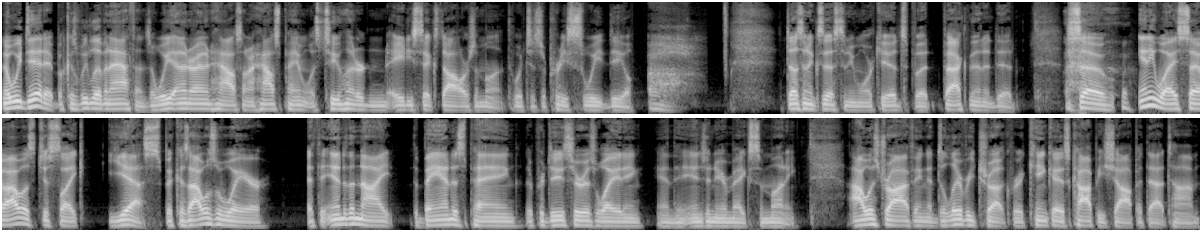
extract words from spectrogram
No, we did it because we live in Athens and we own our own house, and our house payment was two hundred and eighty-six dollars a month, which is a pretty sweet deal. Oh. Doesn't exist anymore, kids, but back then it did. So anyway, so I was just like, yes, because I was aware at the end of the night the band is paying, the producer is waiting, and the engineer makes some money. I was driving a delivery truck for a Kinko's copy shop at that time.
